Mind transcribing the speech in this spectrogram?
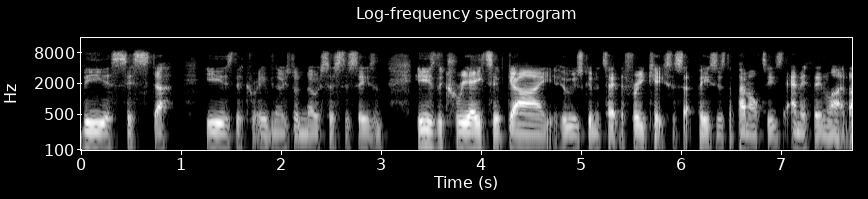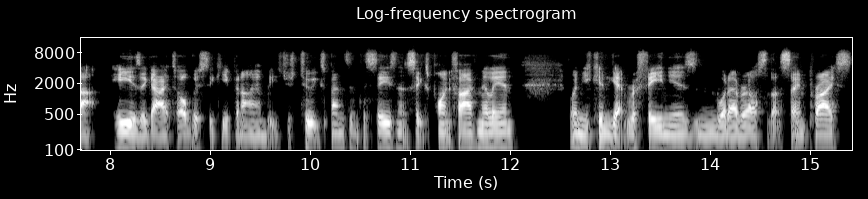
the assister. He is the even though he's done no assist this season, he is the creative guy who is going to take the free kicks, the set pieces, the penalties, anything like that. He is a guy to obviously keep an eye on, but he's just too expensive this season at 6.5 million when you can get Raphinhas and whatever else at that same price.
